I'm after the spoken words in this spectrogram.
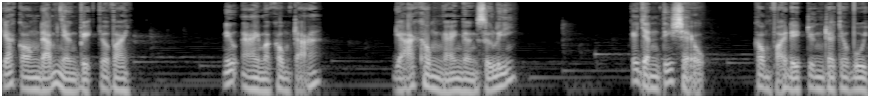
Gã còn đảm nhận việc cho vay Nếu ai mà không trả, Gã không ngại ngần xử lý. Cái danh Tí Sẹo không phải để trưng ra cho vui.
